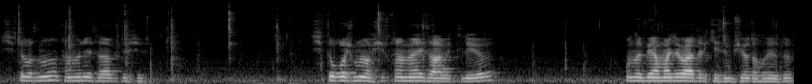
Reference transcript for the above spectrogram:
Shift'e basmadan kamerayı sabitliyor shift. Shift'e koşma yok. Shift kamerayı sabitliyor. Onda bir amacı vardır kesin bir şey odaklıyordur.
